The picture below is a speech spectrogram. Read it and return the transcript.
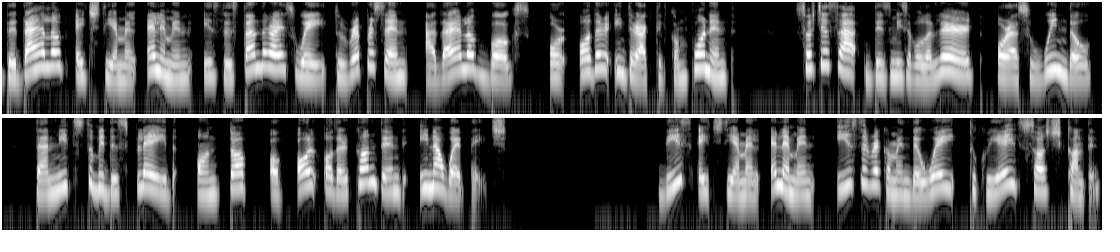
The dialog HTML element is the standardized way to represent a dialog box or other interactive component, such as a dismissible alert or a subwindow that needs to be displayed on top of all other content in a web page. This HTML element is the recommended way to create such content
